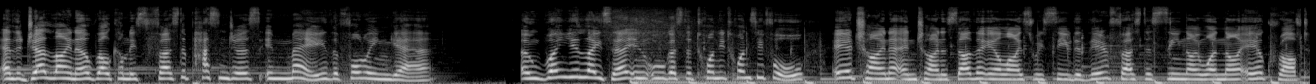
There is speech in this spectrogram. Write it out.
and the jetliner welcomed its first passengers in May the following year. And one year later, in August 2024, Air China and China Southern Airlines received their first C919 aircraft,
